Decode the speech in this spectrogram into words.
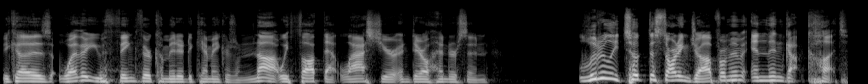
Because whether you think they're committed to Cam Akers or not, we thought that last year, and Darrell Henderson literally took the starting job from him and then got cut.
